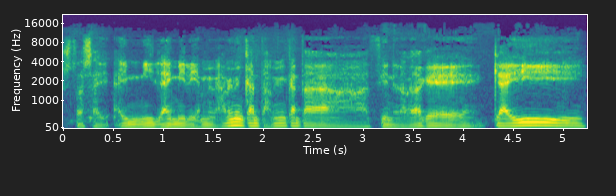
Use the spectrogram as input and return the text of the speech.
Ostras, hay, hay mil, hay mil. y A mí, a mí me encanta, a mí me encanta el cine. La verdad que, que ahí...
